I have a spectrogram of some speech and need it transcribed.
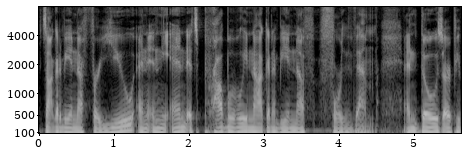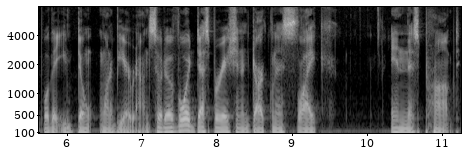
It's not going to be enough for you. And in the end, it's probably not going to be enough for them. And those are people that you don't want to be around. So, to avoid desperation and darkness, like in this prompt,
